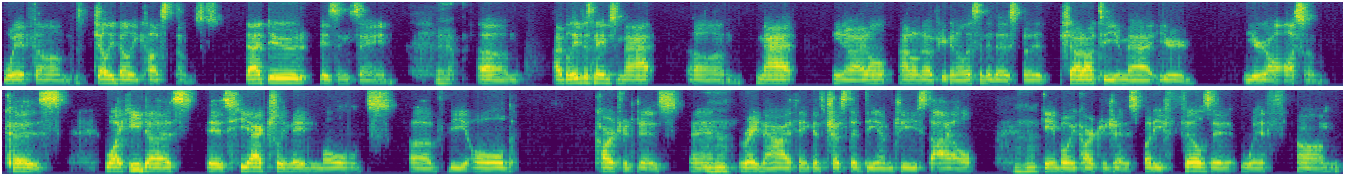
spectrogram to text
with um, Jelly Belly Customs. That dude is insane. Yeah. Um, I believe his name's Matt. Um, Matt, you know, I don't, I don't know if you're going to listen to this, but shout out to you, Matt. You're, you're awesome. Because what he does is he actually made molds of the old cartridges, and mm-hmm. right now I think it's just the DMG style mm-hmm. Game Boy cartridges, but he fills it with um,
